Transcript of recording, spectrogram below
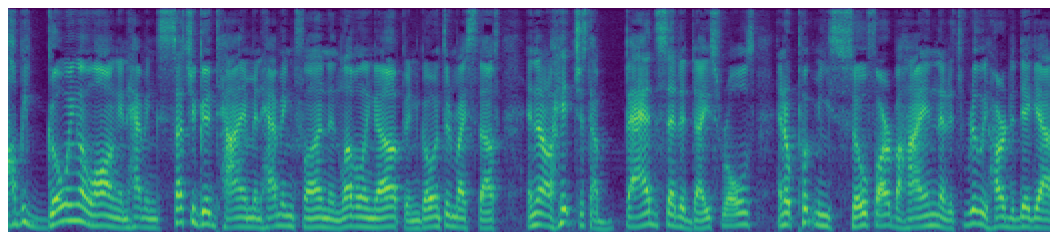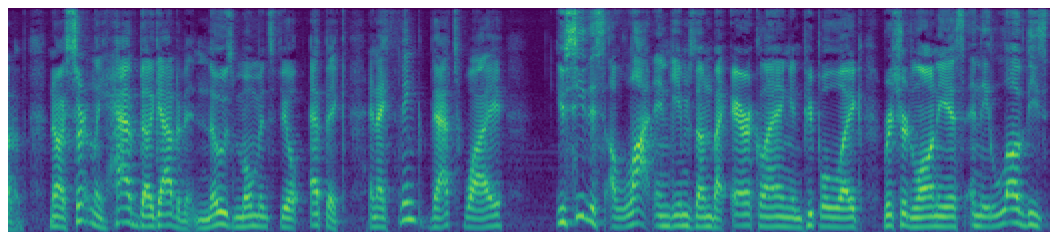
I'll be going along and having such a good time and having fun and leveling up and going through my stuff. And then I'll hit just a bad set of dice rolls and it'll put me so far behind that it's really hard to dig out of. Now, I certainly have dug out of it and those moments feel epic. And I think that's why you see this a lot in games done by Eric Lang and people like Richard Launius, and they love these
